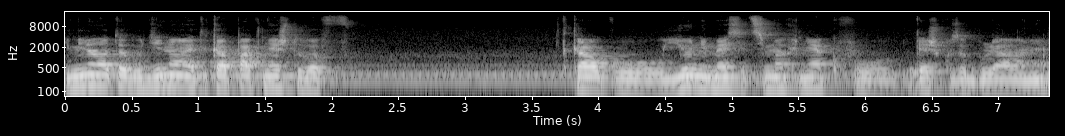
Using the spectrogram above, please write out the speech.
И миналата година е така пак нещо в така около юни месец имах някакво тежко заболяване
